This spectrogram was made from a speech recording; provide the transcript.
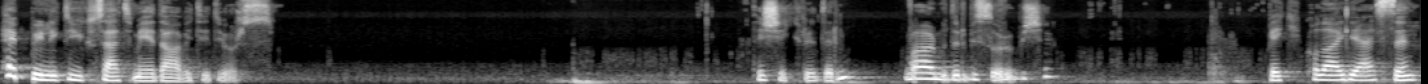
hep birlikte yükseltmeye davet ediyoruz. Teşekkür ederim. Var mıdır bir soru bir şey? Peki kolay gelsin.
